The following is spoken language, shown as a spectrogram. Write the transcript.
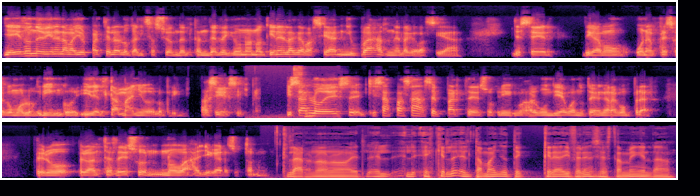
Y ahí es donde viene la mayor parte de la localización, de entender de que uno no tiene la capacidad, ni vas a tener la capacidad de ser digamos, una empresa como los gringos y del tamaño de los gringos. Así de simple. Quizás lo es, eh, quizás pasas a ser parte de esos gringos algún día cuando te vengan a comprar. Pero, pero antes de eso no vas a llegar a esos tamaños. Claro, no, no. es que el, tamaño te crea diferencias también en la,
